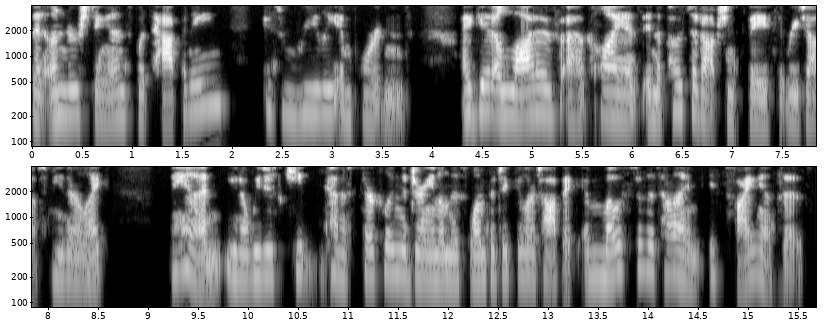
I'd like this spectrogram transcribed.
that understands what's happening is really important. I get a lot of uh, clients in the post adoption space that reach out to me. They're like, man, you know, we just keep kind of circling the drain on this one particular topic. And most of the time it's finances.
